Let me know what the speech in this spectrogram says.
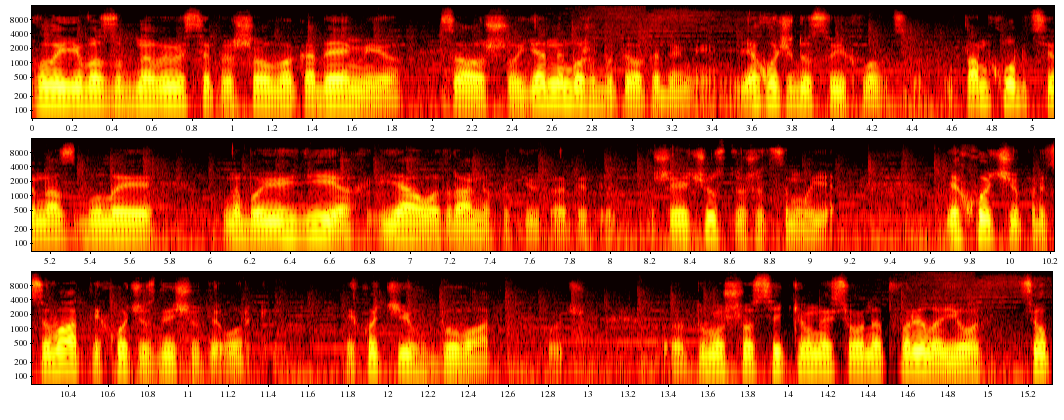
коли я возобновився, прийшов в академію, сказав, що я не можу бути в академії. Я хочу до своїх хлопців. Там хлопці у нас були на бойових діях, і я от реально хотів туди піти. Тому що я чувствую, що це моє. Я хочу працювати, хочу знищувати орків. Я хочу їх вбивати. Хочу. Тому що скільки вони всього натворили, і от цього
